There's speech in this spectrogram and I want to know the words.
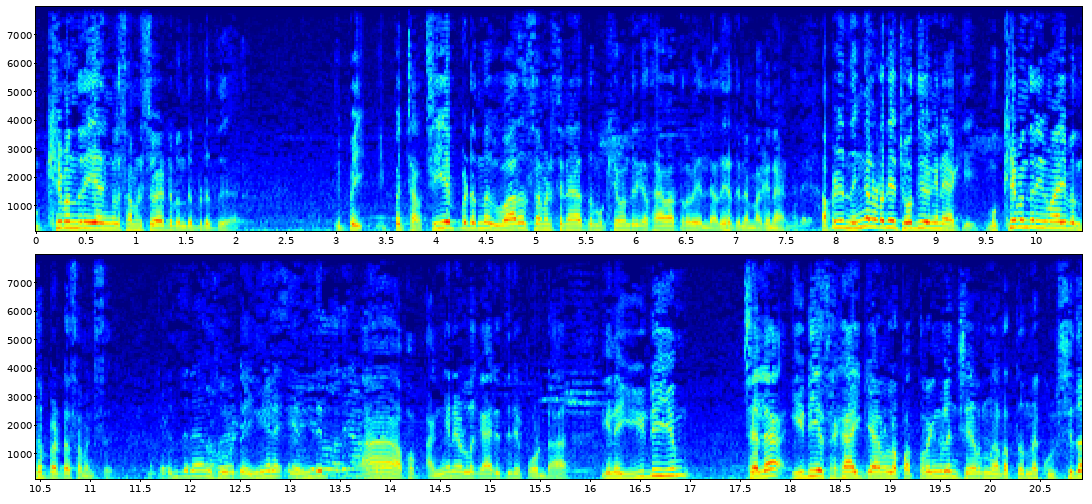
മുഖ്യമന്ത്രിയെ നിങ്ങൾ സമൻസുമായിട്ട് ബന്ധപ്പെടുത്തുക. ഇപ്പൊ ഇപ്പൊ ചർച്ച ചെയ്യപ്പെടുന്ന വിവാദ സമൻസിനകത്ത് മുഖ്യമന്ത്രി കഥാപാത്രമേ ഇല്ല അദ്ദേഹത്തിന്റെ മകനാണ്. അപ്പോഴും നിങ്ങൾ ഉടനെ ചോദ്യം എങ്ങനെയാക്കി? മുഖ്യമന്ത്രിയുമായി ബന്ധപ്പെട്ട സമൻസ്. എന്തിനാണ് സുഹൃത്തെ ഇങ്ങനെ എന്തി ആ അപ്പം അങ്ങനെയുള്ള കാര്യത്തിന് പോണ്ട. ഇങ്ങനെ ഇ ഡിയും ചില ഇ ഡിയെ സഹായിക്കാനുള്ള പത്രങ്ങളും ചേർന്ന് നടത്തുന്ന കുൽസിത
